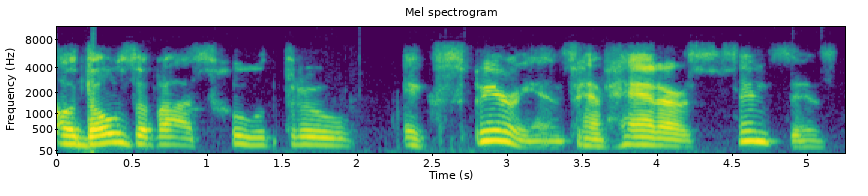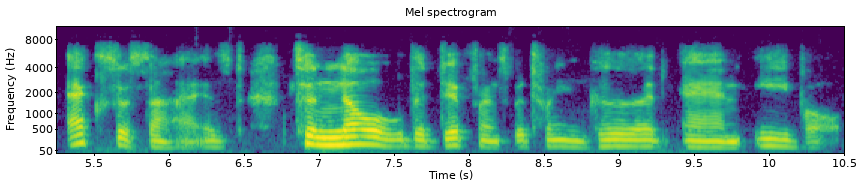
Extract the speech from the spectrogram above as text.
uh those of us who through experience have had our senses exercised to know the difference between good and evil.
